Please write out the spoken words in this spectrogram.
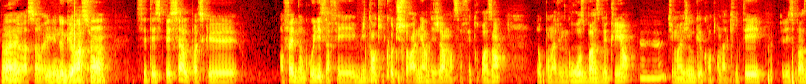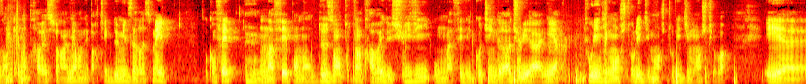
Ouais. Ouais. L'inauguration, c'était spécial parce que, en fait, donc Willy, ça fait 8 ans qu'il coach sur Anières déjà, moi ça fait 3 ans. Donc on avait une grosse base de clients. Mhm. Tu imagines que quand on a quitté l'espace dans lequel on travaille sur Anières, on est parti avec 2000 adresses mail. Donc en fait, on a fait pendant deux ans tout un travail de suivi où on a fait des coachings gratuits à Anières tous les dimanches, tous les dimanches, tous les dimanches, tu vois. Et euh,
